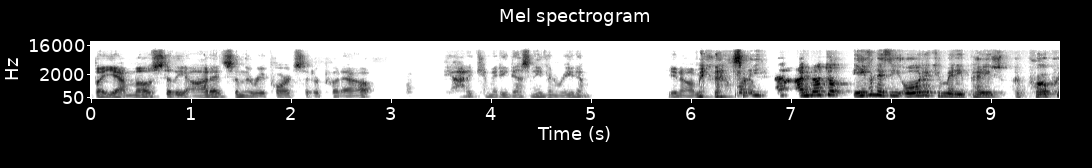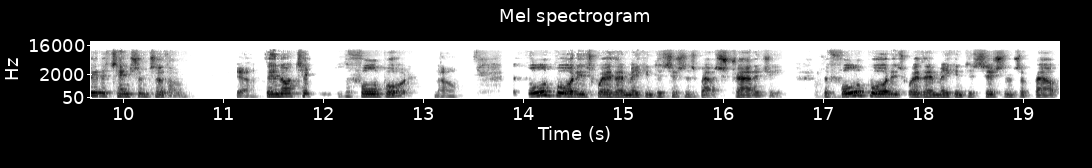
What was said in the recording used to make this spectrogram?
But yeah, most of the audits and the reports that are put out, the audit committee doesn't even read them. You know, I mean, that's well, I'm not even if the audit committee pays appropriate attention to them. Yeah, they're not taking the full board. No, the full board is where they're making decisions about strategy. The full board is where they're making decisions about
